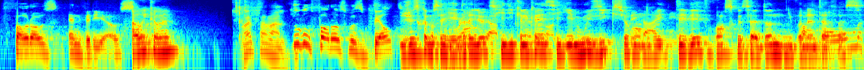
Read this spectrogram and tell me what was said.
photos and videos. Are we quand même. Ouais, pas mal. Google Photos was built Juste comme ça, il y a Drelux qui dit quelqu'un a up essayé to musique sur Android. TV pour voir ce que ça donne au niveau de l'interface. home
